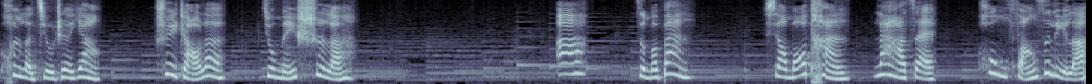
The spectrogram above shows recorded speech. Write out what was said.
困了就这样，睡着了就没事了。啊，怎么办？小毛毯落在。空房子里了，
